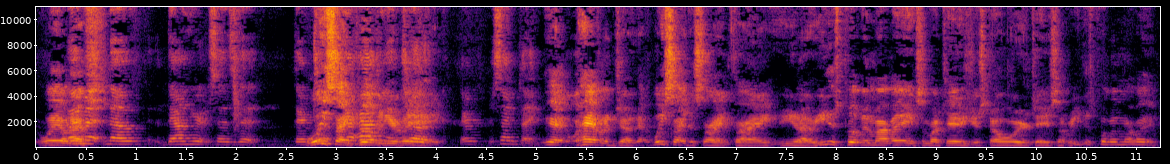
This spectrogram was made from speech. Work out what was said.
Well, Wait minute, no. Down here it says that they're We just- say pulling your leg. They're the same thing. yeah, we're having a joke. We say the same thing. You know, you just pull in my leg. Somebody tells you a story or tells you something. You just pull in my leg.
